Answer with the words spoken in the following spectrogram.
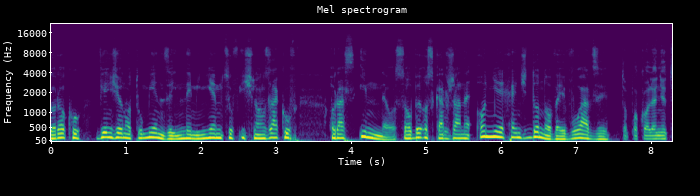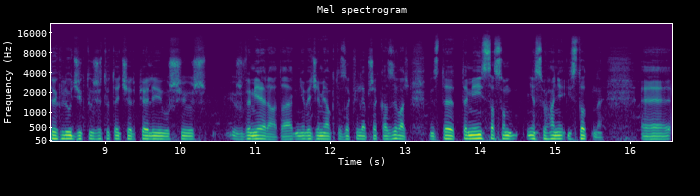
roku więziono tu m.in. Niemców i Ślązaków oraz inne osoby oskarżane o niechęć do nowej władzy. to pokolenie tych ludzi, którzy tutaj cierpieli, już, już, już wymiera, tak? Nie będzie miał kto za chwilę przekazywać, więc te, te miejsca są niesłychanie istotne. E,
